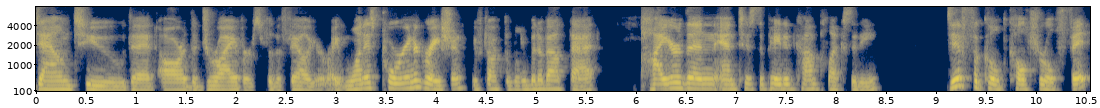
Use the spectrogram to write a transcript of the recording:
down to that are the drivers for the failure, right? One is poor integration. We've talked a little bit about that. Higher than anticipated complexity. difficult cultural fit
